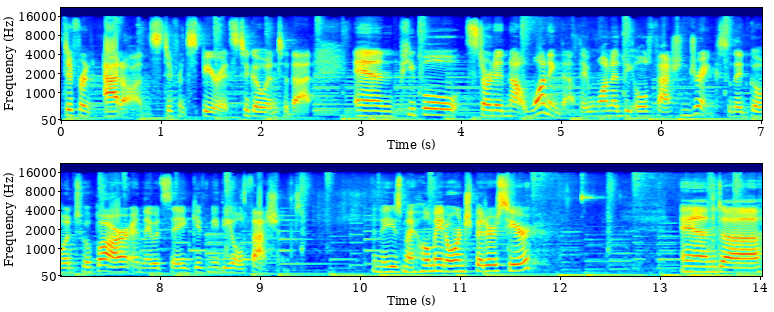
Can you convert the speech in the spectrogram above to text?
different add-ons, different spirits to go into that. And people started not wanting that. They wanted the old-fashioned drink. So they'd go into a bar and they would say, give me the old-fashioned. I'm gonna use my homemade orange bitters here. And uh,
